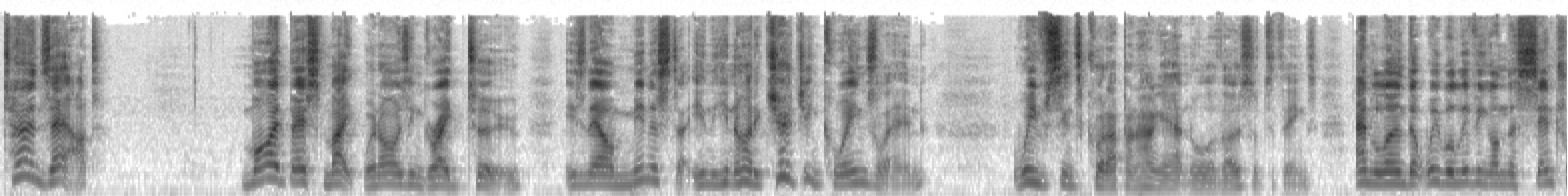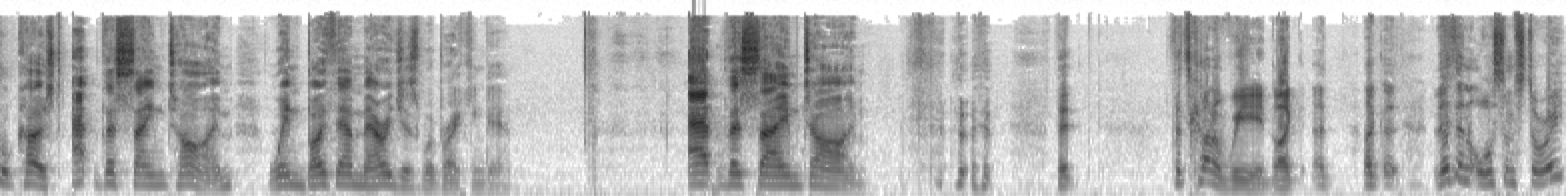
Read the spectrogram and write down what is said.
Turns out, my best mate when I was in grade two is now a minister in the United Church in Queensland. We've since caught up and hung out and all of those sorts of things, and learned that we were living on the Central Coast at the same time when both our marriages were breaking down. At the same time. that that's kind of weird. Like, uh, like uh, that's an awesome story,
